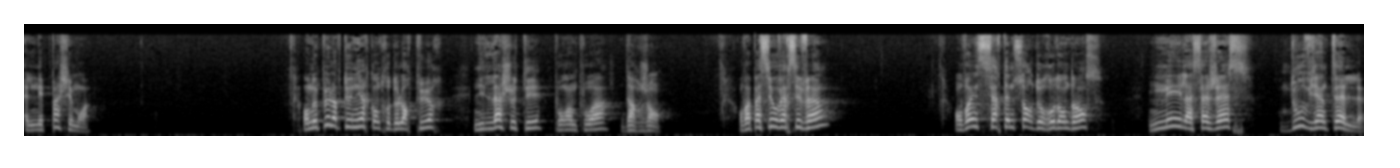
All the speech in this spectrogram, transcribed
elle n'est pas chez moi. On ne peut l'obtenir contre de l'or pur, ni l'acheter pour un poids d'argent. On va passer au verset 20. On voit une certaine sorte de redondance, mais la sagesse, d'où vient-elle?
